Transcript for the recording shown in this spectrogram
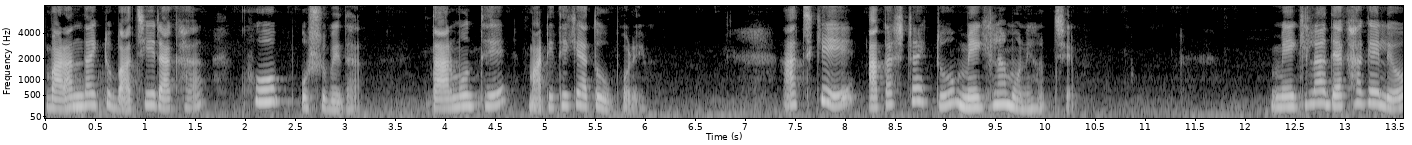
বারান্দা একটু বাঁচিয়ে রাখা খুব অসুবিধা। তার মধ্যে মাটি থেকে এত উপরে। আজকে আকাশটা একটু মেঘলা মনে হচ্ছে। মেঘলা দেখা গেলেও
